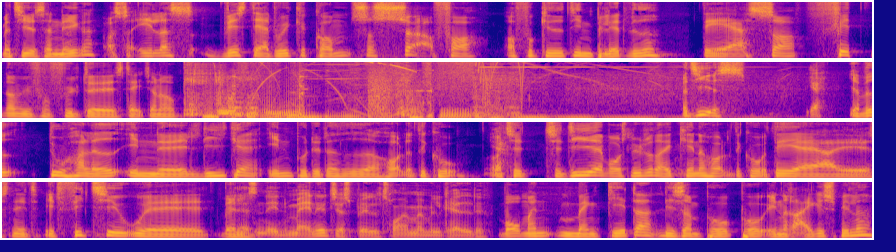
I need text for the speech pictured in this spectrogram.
Mathias han nikker. Og så ellers, hvis det er, at du ikke kan komme, så sørg for at få givet din billet videre. Det er så fedt, når vi får fyldt øh, stadion op. Mathias, Ja. jeg ved, du har lavet en øh, liga inde på det, der hedder Holdet.dk. Og til, til de af vores lytter, der ikke kender Holdet.dk, det er øh, sådan et, et fiktiv, øh, vel, Ja, sådan et managerspil, tror jeg, man vil kalde det. hvor man, man gætter ligesom på, på en række spillere,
